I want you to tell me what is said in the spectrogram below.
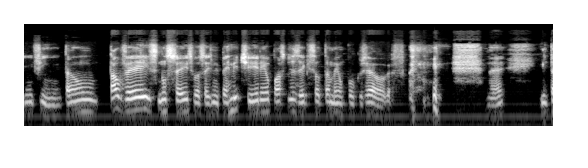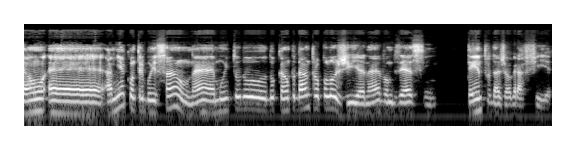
enfim, então, talvez, não sei se vocês me permitirem, eu posso dizer que sou também um pouco geógrafo. né? Então, é, a minha contribuição né, é muito do, do campo da antropologia, né, vamos dizer assim, dentro da geografia.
